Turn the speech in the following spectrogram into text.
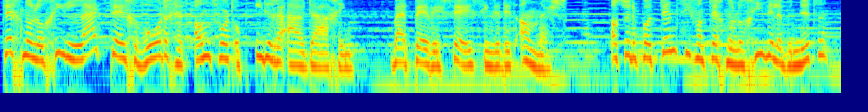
Technologie lijkt tegenwoordig het antwoord op iedere uitdaging. Bij PwC zien we dit anders. Als we de potentie van technologie willen benutten,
